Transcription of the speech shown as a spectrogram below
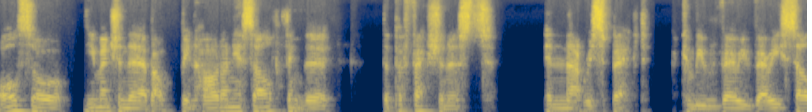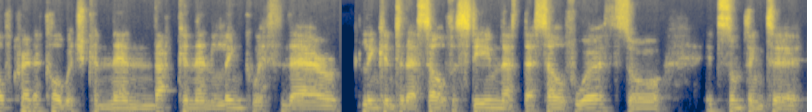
Also, you mentioned there about being hard on yourself. I think the the perfectionists in that respect can be very very self-critical which can then that can then link with their link into their self-esteem their, their self-worth so it's something to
